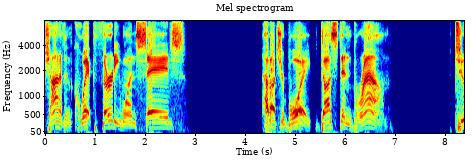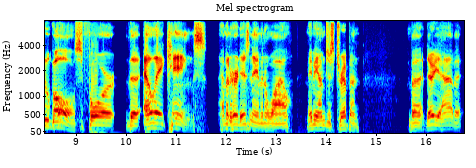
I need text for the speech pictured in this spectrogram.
Jonathan Quick, 31 saves. How about your boy, Dustin Brown? two goals for the LA Kings. Haven't heard his name in a while. Maybe I'm just tripping. But there you have it.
